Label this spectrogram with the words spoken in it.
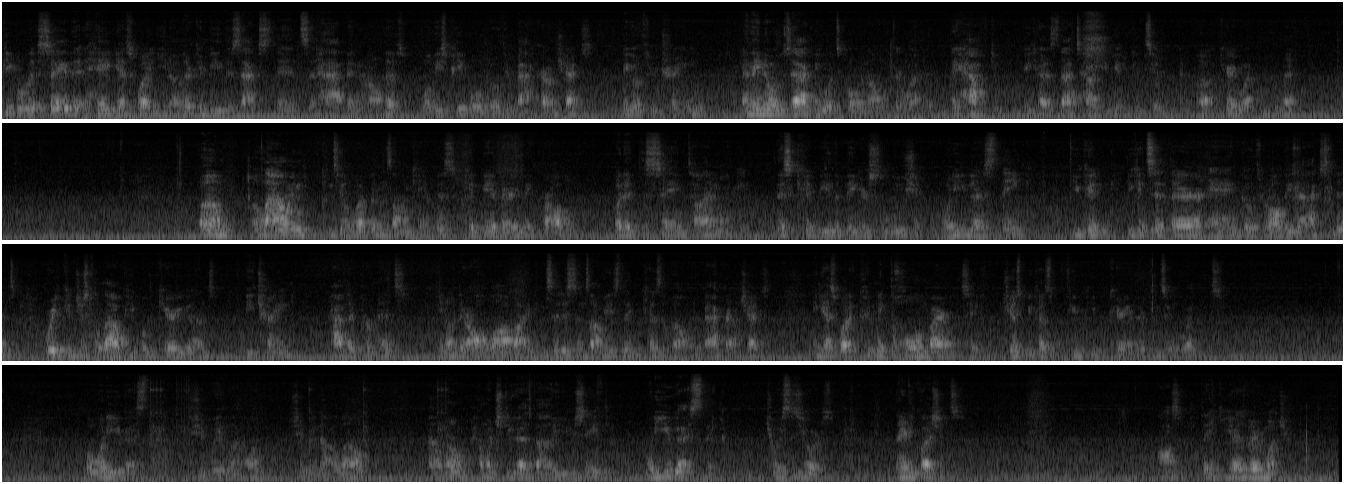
people that say that, hey, guess what, you know, there could be these accidents that happen and all this. Well, these people go through background checks, they go through training, and they know exactly what's going on with their weapon. They have to, because that's how you get a concealed uh, carry weapon permit. Um, allowing concealed weapons on campus could be a very big problem, but at the same time, I mean, this could be the bigger solution. What do you guys think? You could you could sit there and go through all these accidents, or you could just allow people to carry guns, be trained, have their permits. You know, they're all law-abiding citizens, obviously, because of all their background checks. And guess what? It could make the whole environment safer, just because of a few people carrying their concealed weapons. But what do you guys think? Should we allow them? Should we not allow them? I don't know. How much do you guys value your safety? What do you guys think? Choice is yours. Are there any questions? Awesome. Thank you guys very much.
